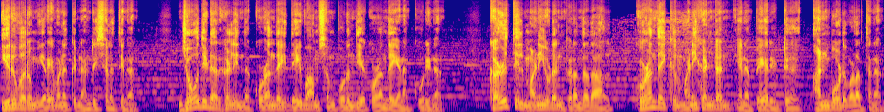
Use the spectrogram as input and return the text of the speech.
இருவரும் இறைவனுக்கு நன்றி செலுத்தினர். ஜோதிடர்கள் இந்த குழந்தை தெய்வாம்சம் பொருந்திய குழந்தை என கூறினர். கழுத்தில் மணியுடன் பிறந்ததால் குழந்தைக்கு மணிகண்டன் என பெயரிட்டு அன்போடு வளர்த்தனர்.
